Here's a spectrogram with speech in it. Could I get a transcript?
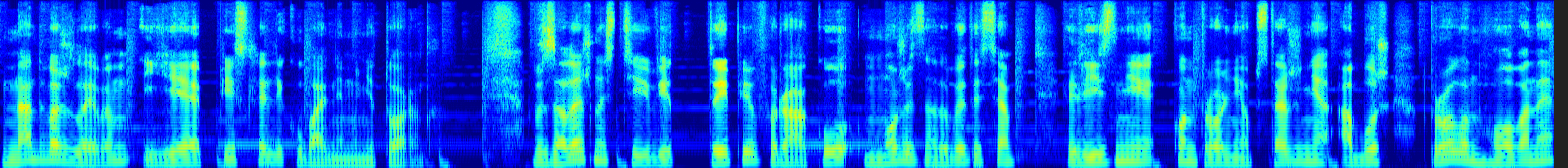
надважливим є післялікувальний моніторинг. В залежності від типів раку можуть знадобитися різні контрольні обстеження або ж пролонговане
